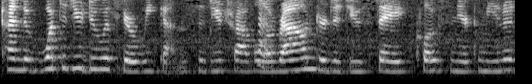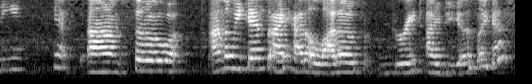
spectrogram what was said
kind of what did you do with your weekends? Did you travel Yes. around or did you stay close in your community? Yes. Um, so on the weekends, I had a lot of great ideas, I guess,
